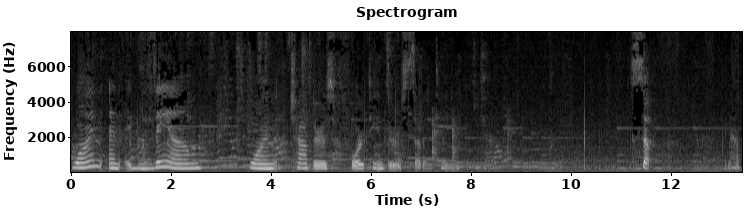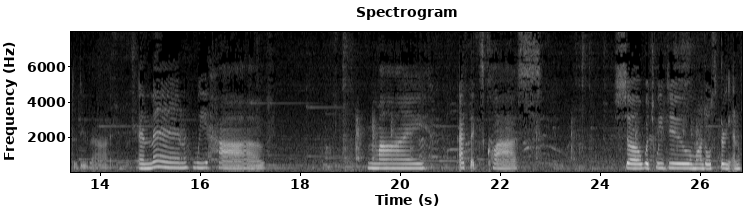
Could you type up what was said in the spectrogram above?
one and exam one, chapters 14 through 17. So, I'm gonna have to do that. And then we have my ethics class. So, which we do modules 3 and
